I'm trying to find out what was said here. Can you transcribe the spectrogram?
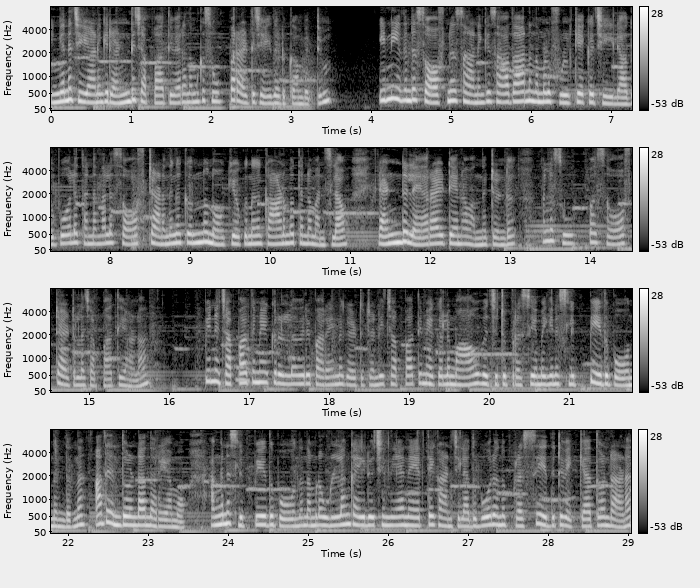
ഇങ്ങനെ ചെയ്യുകയാണെങ്കിൽ രണ്ട് ചപ്പാത്തി വരെ നമുക്ക് സൂപ്പറായിട്ട് ചെയ്തെടുക്കാൻ പറ്റും. ഇനി ഇതിന്റെ സോഫ്റ്റ്നെസ് ആണെങ്കിൽ സാധാരണ നമ്മൾ ഫുൾ കേക്ക് ചെയ്യില്ല. അതുപോലെ തന്നെ നല്ല സോഫ്റ്റ് ആണ്. നിങ്ങൾക്ക് ഒന്ന് നോക്കി നോക്കും. നിങ്ങൾക്ക് കാണുമ്പോൾ തന്നെ മനസ്സിലാവും. രണ്ട് ലെയറായിട്ട് തന്നെ വന്നിട്ടുണ്ട്. നല്ല സൂപ്പർ സോഫ്റ്റ് ആയിട്ടുള്ള ചപ്പാത്തിയാണ്. പിന്നെ ചപ്പാത്തി മേക്കർ ഉള്ളവർ പറയുന്നത് കേട്ടിട്ടുണ്ട് ഈ ചപ്പാത്തി മേക്കറിൽ മാവ് വെച്ചിട്ട് പ്രസ് ചെയ്യുമ്പോൾ ഇങ്ങനെ സ്ലിപ്പ് ചെയ്ത് പോകുന്നുണ്ടെന്ന്. അതെന്തുകൊണ്ടാണെന്ന് അറിയാമോ അങ്ങനെ സ്ലിപ്പ് ചെയ്ത് പോകുന്നത് നമ്മുടെ ഉള്ളം കയ്യിൽ വെച്ച് ഞാൻ നേരത്തെ കാണിച്ചില്ല അതുപോലെ ഒന്ന് പ്രസ് ചെയ്തിട്ട് വെക്കാത്തതുകൊണ്ടാണ്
